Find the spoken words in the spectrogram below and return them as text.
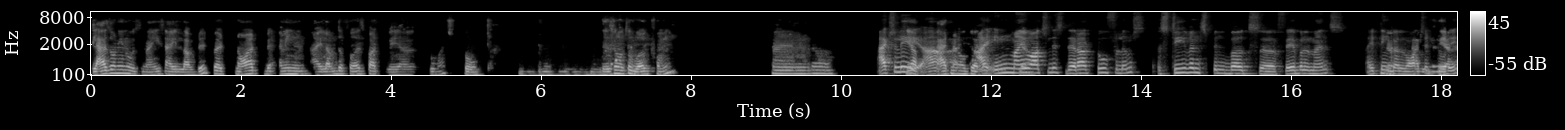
Glass Onion was nice. I loved it, but not. I mean, I loved the first part way uh, too much. So this also worked for me. And uh, Actually, yeah, uh, I in my Yeah, watch list there are two films. Steven Spielberg's uh, Fabelmans. I think yeah, I'll watch it today.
